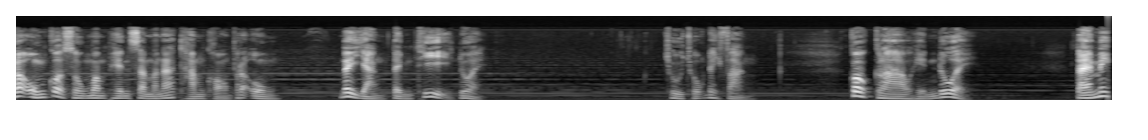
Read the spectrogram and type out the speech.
พระองค์ก็ทรงบำเพ็ญสมณธรรมของพระองค์ได้อย่างเต็มที่อีกด้วย ชูชกได้ฟัง ก็กล่าวเห็นด้วย แต่ไม่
